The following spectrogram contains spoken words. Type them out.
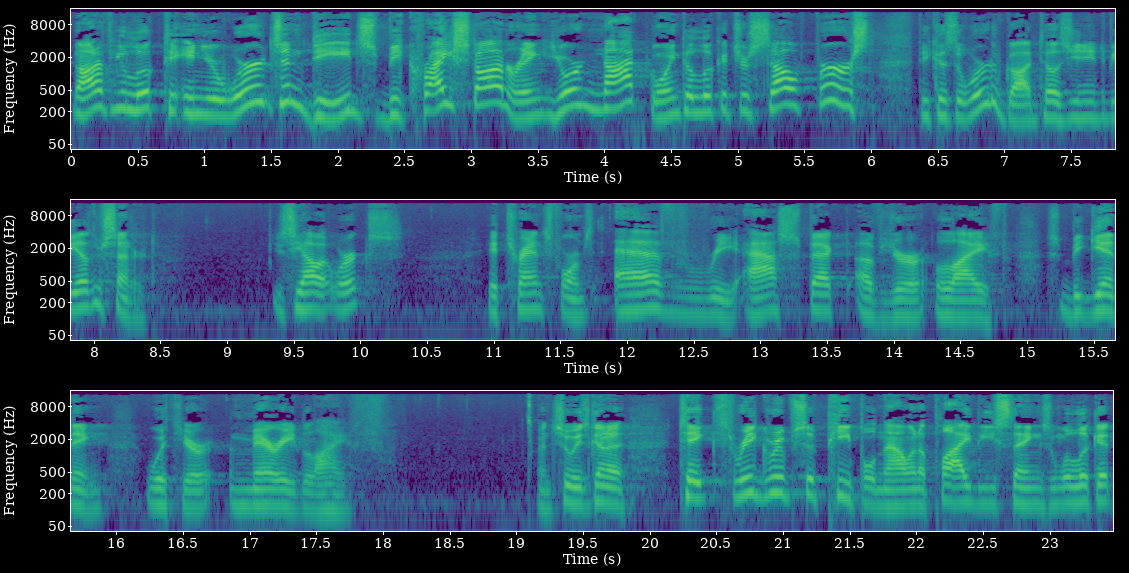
not if you look to, in your words and deeds, be Christ honoring. You're not going to look at yourself first because the Word of God tells you you need to be other centered. You see how it works? It transforms every aspect of your life, beginning with your married life. And so he's going to take three groups of people now and apply these things, and we'll look at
